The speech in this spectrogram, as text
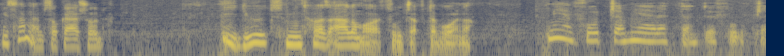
hiszen nem szokásod. Így ült, mintha az álom arcul csapta volna. Milyen furcsa, milyen rettentő furcsa.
